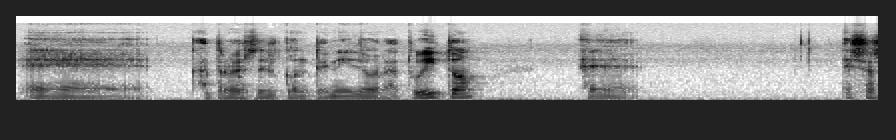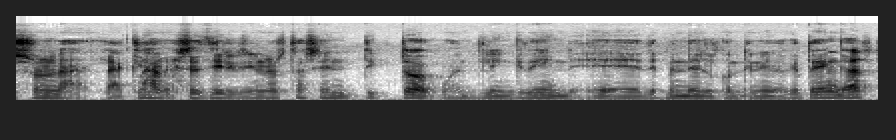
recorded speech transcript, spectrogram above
eh, a través del contenido gratuito. Eh, esas son la, clave, es decir, si no estás en TikTok o en LinkedIn, eh, depende del contenido que tengas,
